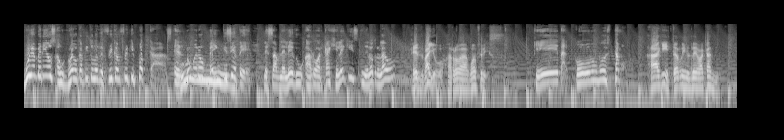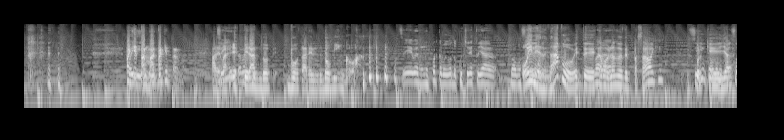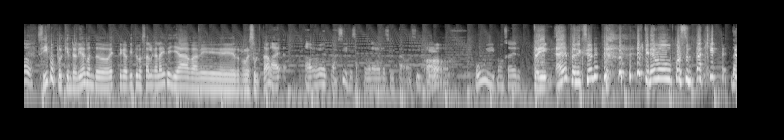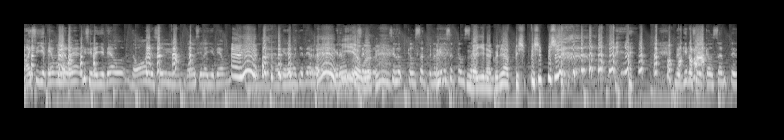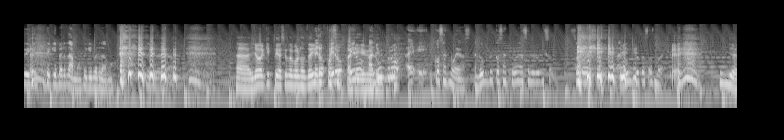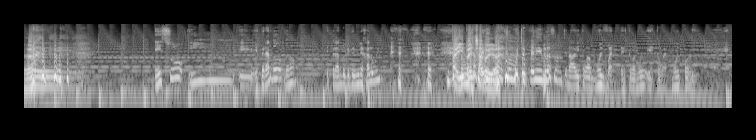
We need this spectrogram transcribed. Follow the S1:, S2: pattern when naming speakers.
S1: Muy bienvenidos a un nuevo capítulo de Freak and Freaky Podcast, el
S2: Uh.
S1: número 27. Les habla el Edu, arroba Arcángel X, y del otro lado,
S2: El Bayo, arroba Juan Feliz.
S1: ¿qué tal? ¿Cómo estamos?
S2: Aquí, terrible, bacán. ¿Para qué estar mal? ¿Para qué estar mal? Además,
S1: Sí,
S2: esperando votar el domingo.
S1: Sí, bueno, no importa porque cuando escuchen esto ya vamos
S2: Hoy,
S1: a...
S2: ¿verdad, po? Este,
S1: Para-
S2: Estamos hablando desde el pasado aquí.
S1: Sí,
S2: porque
S1: hemos
S2: ya-
S1: pasado.
S2: Sí, pues porque en realidad cuando este capítulo salga al aire ya va a haber resultados.
S1: A, a ver, así, exacto, para ver resultados. Así que...
S2: Oh.
S1: Uy, vamos a ver.
S2: A ver, predicciones. Tenemos un porcentaje.
S1: No, ahí si yeteamos la wea, y si la yeteamos. No, yo soy. No, si la yeteamos. No, no queremos yetear la wea, no queremos
S2: Mío,
S1: ser, ser los causantes, no quiero ser causante.
S2: Gallina culiada, pish, pish, pish.
S1: No quiero ser el causante de que, de que perdamos, de que perdamos. De que perdamos.
S2: Ah, yo aquí estoy haciendo con los deditos
S1: Pero, pero,
S2: que me
S1: alumbro eh, eh, cosas nuevas. Alumbro cosas nuevas en el episodio. Solo eso, alumbro cosas nuevas.
S2: Ya.
S1: Eh, eso y esperando, bueno, esperando que termine Halloween.
S2: Está ahí, está chato ya.
S1: Son muchas películas, son muchas. No, esto va muy bueno, esto va muy, esto va muy horrible.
